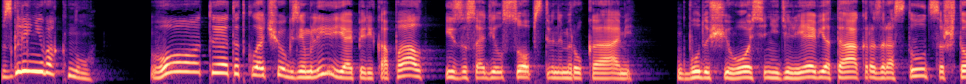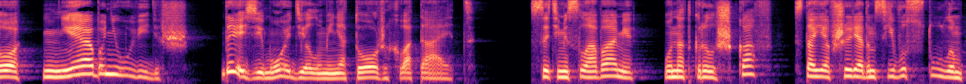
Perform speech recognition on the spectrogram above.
Взгляни в окно. Вот этот клочок земли я перекопал и засадил собственными руками». К будущей осени деревья так разрастутся, что небо не увидишь. Да и зимой дел у меня тоже хватает». С этими словами он открыл шкаф, стоявший рядом с его стулом,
